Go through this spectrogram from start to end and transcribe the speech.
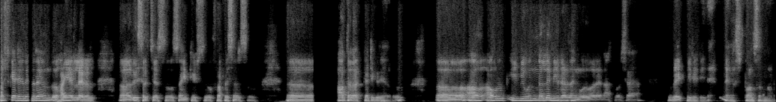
first category ಅಂದ್ರೆ ಒಂದು higher level researchers scientists professors ಆ ಥರ ಕ್ಯಾಟಗರಿ ಅವರು ಅವರು ಇ ಬಿ ಒನ್ನಲ್ಲೇ ನೀವು ಹೇಳ್ದಂಗೆ ಮೂರುವರೆ ನಾಲ್ಕು ವರ್ಷ ವೇಟ್ ಪೀರಿಯಡ್ ಇದೆ ಸ್ಪಾನ್ಸರ್ ಮಾಡಿ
